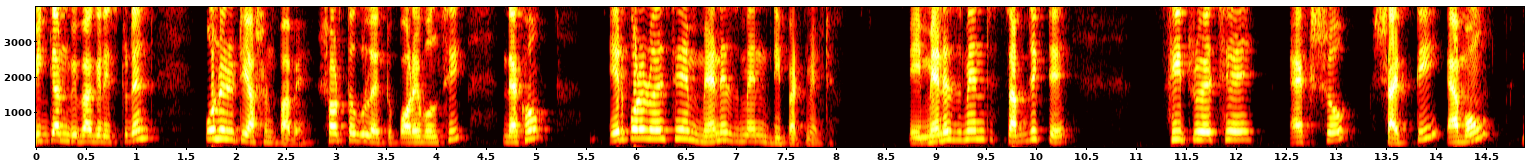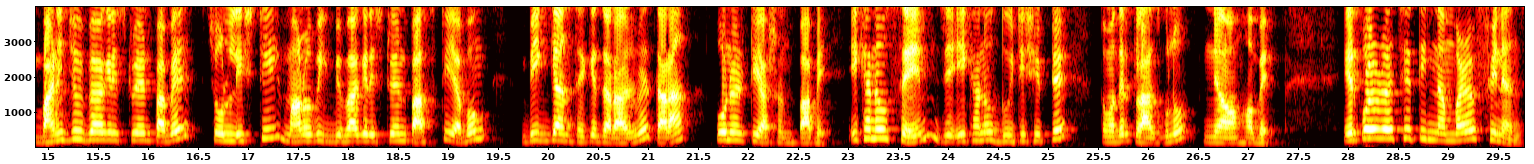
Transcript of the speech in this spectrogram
বিজ্ঞান বিভাগের স্টুডেন্ট পনেরোটি আসন পাবে। শর্তগুলো একটু পরে বলছি। দেখো, এরপরে রয়েছে ম্যানেজমেন্ট ডিপার্টমেন্ট। এই ম্যানেজমেন্ট সাবজেক্টে সিট রয়েছে একশো ষাটটি এবং বাণিজ্য বিভাগের স্টুডেন্ট পাবে চল্লিশটি, মানবিক বিভাগের স্টুডেন্ট পাঁচটি এবং বিজ্ঞান থেকে যারা আসবে তারা পনেরোটি আসন পাবে। এখানেও সেম যে এখানেও দুইটি শিফটে তোমাদের ক্লাসগুলো নেওয়া হবে। এরপরে রয়েছে তিন নম্বরের ফিন্যান্স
